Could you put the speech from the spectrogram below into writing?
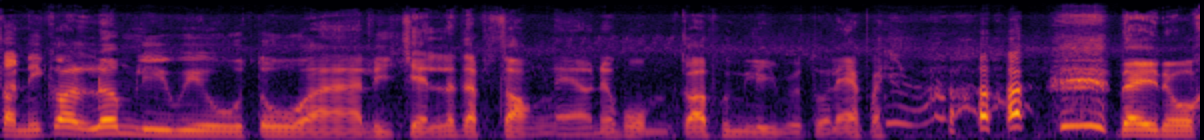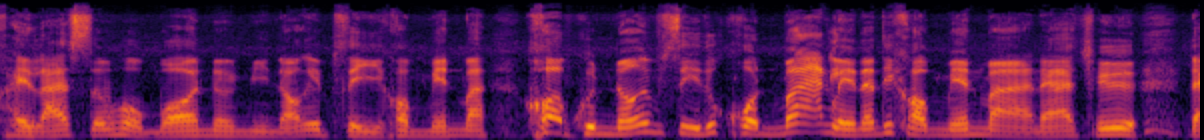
ตอนนี้ก็เริ่มรีวิวตัวรีเจนระดับ 2 แล้วนะผมก็เพิ่งรีวิวตัวแรกไปไดโนไคลัสนะผมบอลมีน้อง FC คอมเมนต์มา ขอบคุณน้อง FC ทุกคนมากเลยนะที่คอมเมนต์มานะ ชื่อได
